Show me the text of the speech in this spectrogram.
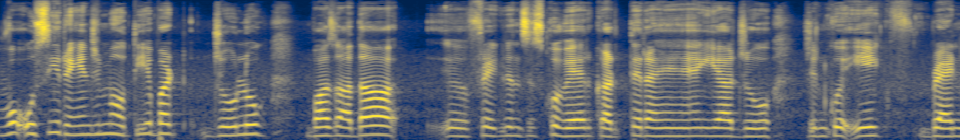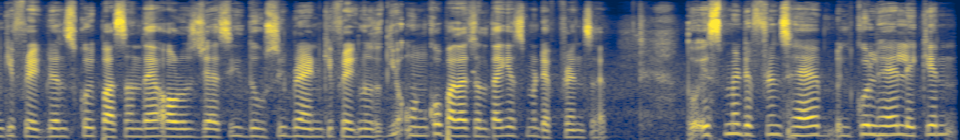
वो उसी रेंज में होती है बट जो लोग बहुत ज़्यादा फ्रेगरेंसेस को वेयर करते रहे हैं या जो जिनको एक ब्रांड की फ्रेगरेंस कोई पसंद है और उस जैसी दूसरी ब्रांड की फ्रेगरेंस होती है, उनको पता चलता है कि इसमें डिफरेंस है। तो इसमें डिफरेंस है, बिल्कुल है, लेकिन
